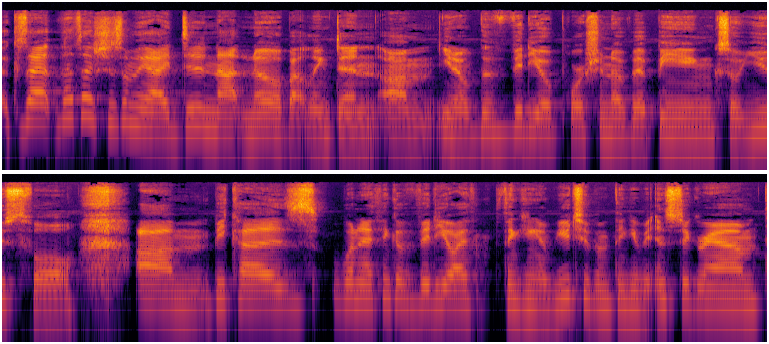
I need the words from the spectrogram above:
because uh, that that's actually something I did not know about LinkedIn. Um, you know, the video portion of it being so useful. Um, because when I think of video, I'm thinking of YouTube. I'm thinking of Instagram.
